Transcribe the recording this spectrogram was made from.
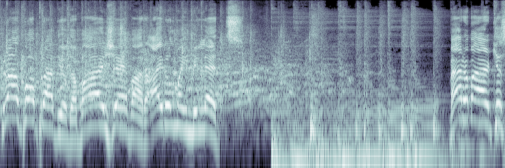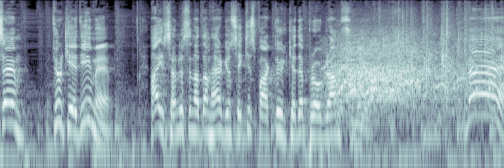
Kral Pop Radyo'da Bay J var. Ayrılmayın millet. Merhaba herkese. Türkiye değil mi? Hayır sanırsın adam her gün 8 farklı ülkede program sunuyor. Ne?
